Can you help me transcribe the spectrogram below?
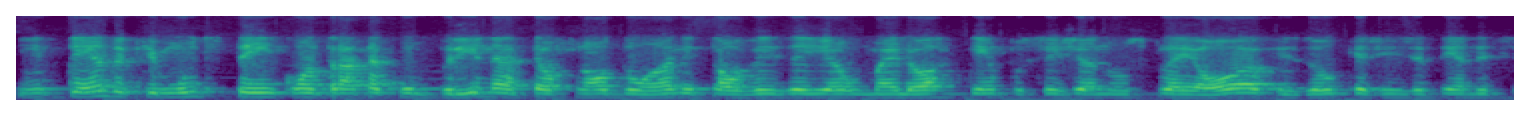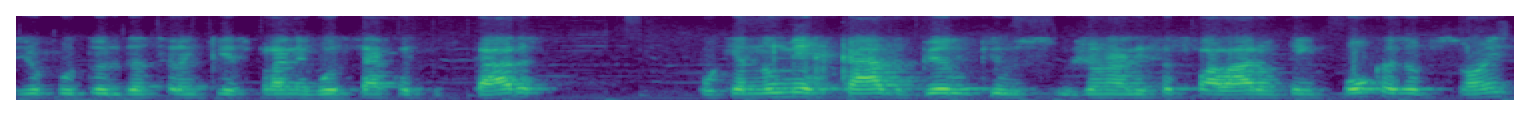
Entendo que muitos têm contrato a cumprir né, até o final do ano e talvez aí o melhor tempo seja nos playoffs ou que a gente já tenha decidido o futuro das franquias para negociar com esses caras porque no mercado, pelo que os jornalistas falaram, tem poucas opções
